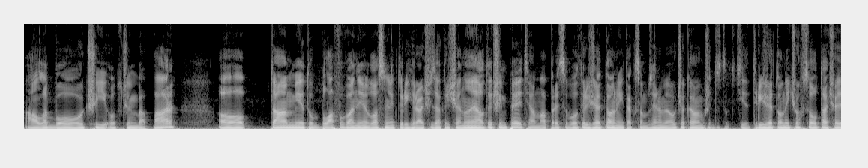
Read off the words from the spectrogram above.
alebo či otočím iba pár. O, tam je to blafovanie, vlastne niektorí hráči zakričia, no ja otočím 5 a má pred sebou 3 žetóny, tak samozrejme očakávam, že to, tie 3 žetóny, čo chce otáčať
